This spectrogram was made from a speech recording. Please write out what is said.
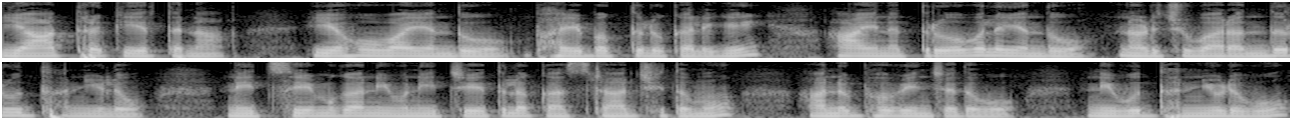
యాత్ర కీర్తన. యహోవా యందు భయభక్తులు కలిగి ఆయన త్రోవలయందు నడుచువారందరూ నడుచు వారందరూ ధన్యులు. నిశ్చయముగా నీవు నీ చేతుల కష్టార్జితము అనుభవించదవు. నీవు ధన్యుడువు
